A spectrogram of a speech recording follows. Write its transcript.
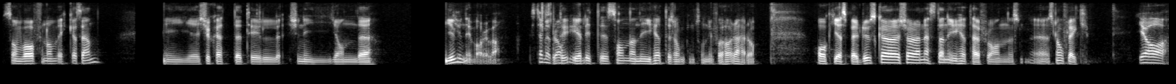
som var för någon vecka sedan i eh, 26 till 29 juni var det va? Stämmer Så bra. det är lite sådana nyheter som, som ni får höra här då. Och Jesper, du ska köra nästa nyhet här från eh, Snowflake. Ja,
